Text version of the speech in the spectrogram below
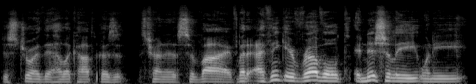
destroy the helicopter because it's trying to survive. But I think it reveled initially when he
